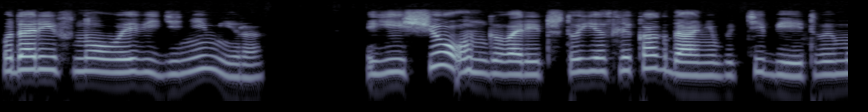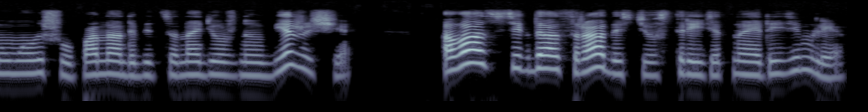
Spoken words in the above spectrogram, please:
подарив новое видение мира. Еще он говорит, что если когда-нибудь тебе и твоему малышу понадобится надежное убежище, а вас всегда с радостью встретят на этой земле.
